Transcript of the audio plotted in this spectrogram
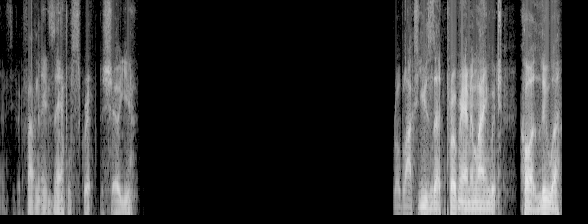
Let's see if I can find an example script to show you. Roblox uses a programming language called Lua.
